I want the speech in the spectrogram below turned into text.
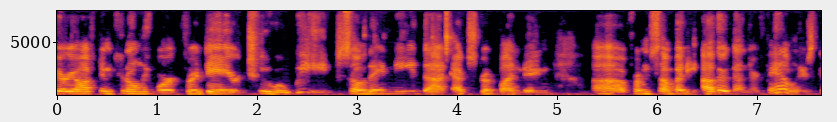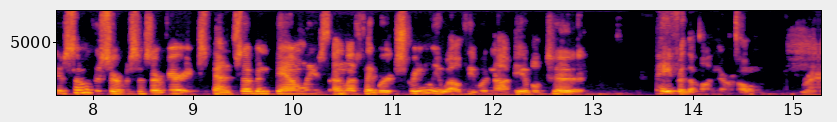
very often can only work for a day or two a week. So they need that extra funding uh, from somebody other than their families because some of the services are very expensive and families, unless they were extremely wealthy, would not be able to pay for them on their own. Right.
